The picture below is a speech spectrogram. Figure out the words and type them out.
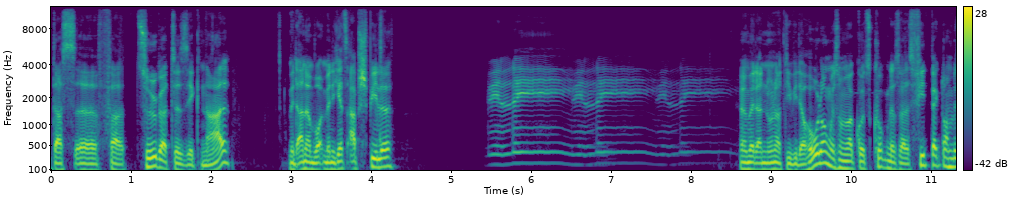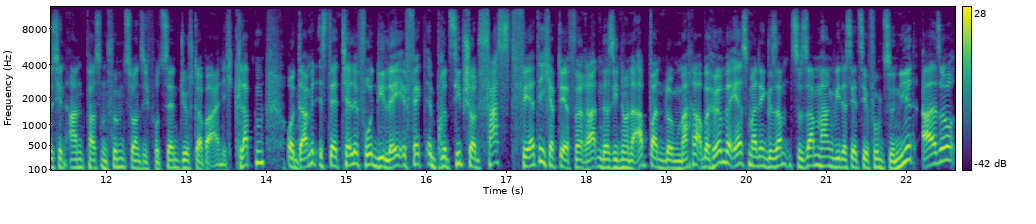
das äh, verzögerte Signal. Mit anderen Worten, wenn ich jetzt abspiele, Wir dann nur noch die Wiederholung, müssen wir mal kurz gucken, dass wir das Feedback noch ein bisschen anpassen. 25% dürfte aber eigentlich klappen. Und damit ist der Telefon-Delay-Effekt im Prinzip schon fast fertig. Ich habe dir ja verraten, dass ich noch eine Abwandlung mache. Aber hören wir erstmal den gesamten Zusammenhang, wie das jetzt hier funktioniert. Also.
